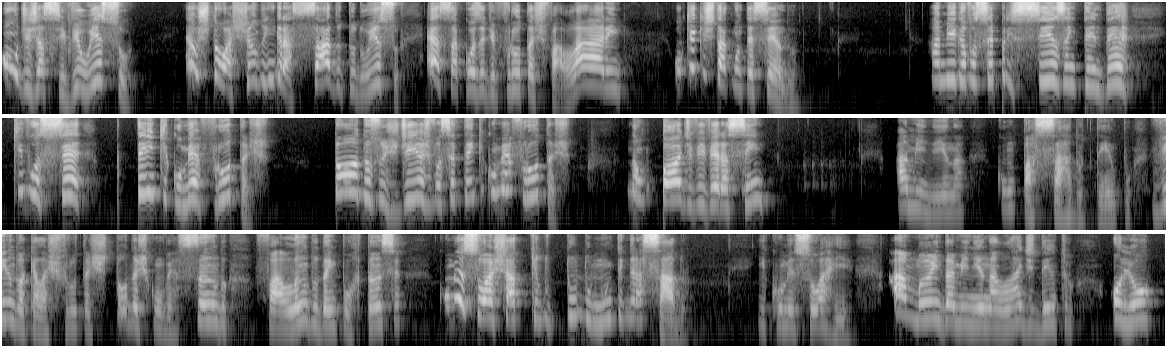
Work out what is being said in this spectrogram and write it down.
Onde já se viu isso? Eu estou achando engraçado tudo isso, essa coisa de frutas falarem. O que, que está acontecendo? Amiga, você precisa entender que você tem que comer frutas. Todos os dias você tem que comer frutas. Não pode viver assim. A menina, com o passar do tempo, vendo aquelas frutas todas conversando, falando da importância, começou a achar aquilo tudo muito engraçado e começou a rir. A mãe da menina lá de dentro olhou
